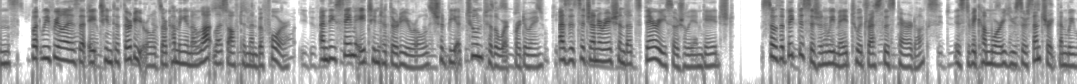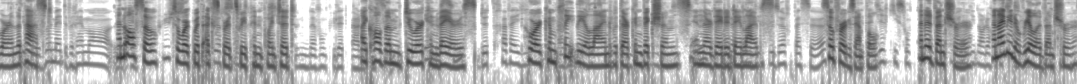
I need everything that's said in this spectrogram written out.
but we've realized that 18 to 30 year olds are coming in a lot less often than before. And these same 18 to 30 year olds should be attuned to the work we're doing, as it's a generation that's very socially engaged. So, the big decision we made to address this paradox is to become more user centric than we were in the past. And also to work with experts we pinpointed. I call them doer conveyors, who are completely aligned with their convictions in their day to day lives. So, for example, an adventurer, and I mean a real adventurer,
